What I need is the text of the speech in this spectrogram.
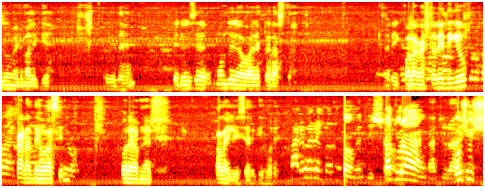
জমির মালিকে দেখেন এটা হচ্ছে মন্দির যাওয়ার একটা রাস্তা। আর এই কলা গাছটার এদিকেও কাটা দেওয়া আছে। পরে আপনার পালাই লইছে আর কি পরে। কাচুরায় বৈশিষ্য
